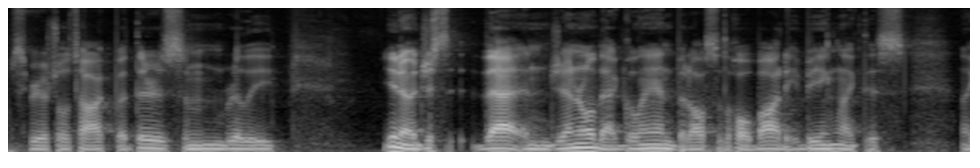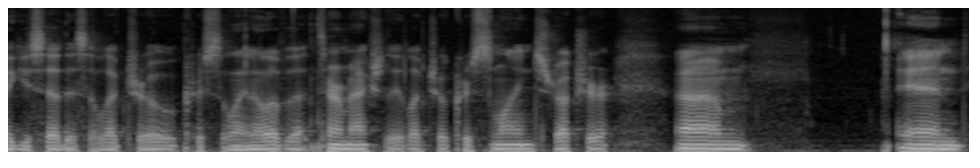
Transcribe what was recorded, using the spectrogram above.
spiritual talk. But there's some really, you know, just that in general, that gland, but also the whole body being like this, like you said, this electrocrystalline. I love that term actually, electrocrystalline structure, um, and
